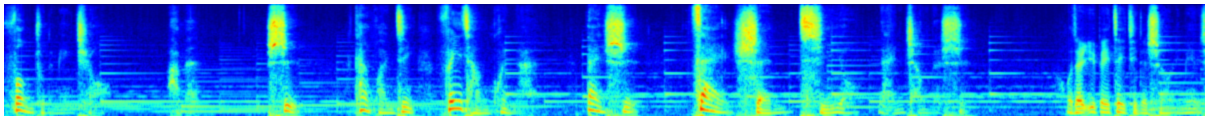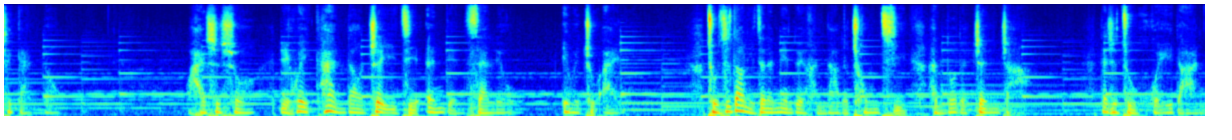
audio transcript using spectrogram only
奉主的名求，阿门。是，看环境非常困难，但是在神岂有难成的事？我在预备这一集的时候，里面有些感动。我还是说，你会看到这一节恩典三六五，因为主爱你，主知道你正在面对很大的冲击，很多的挣扎，但是主回答你，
